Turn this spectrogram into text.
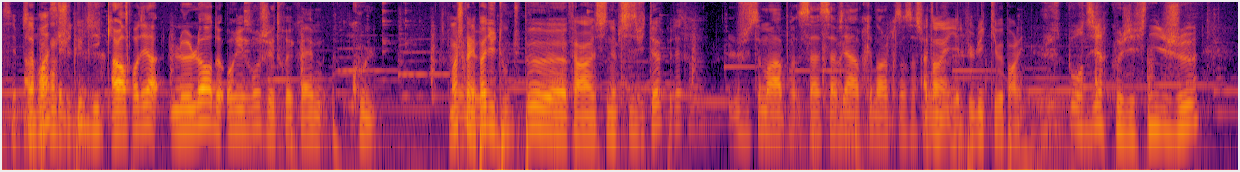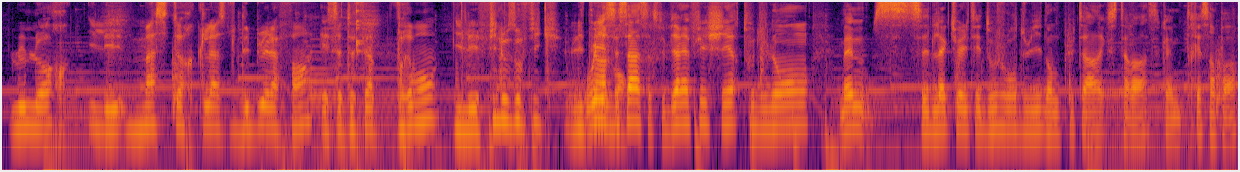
C'est Ça, pas par moi, contre, le suis public. Alors pour dire, le lore de Horizon, je l'ai trouvé quand même cool. Moi, je connais pas du tout. Tu peux faire un synopsis vite peut-être Justement, après, ça, ça vient après dans la présentation. Attendez, il y a le public qui veut parler. Juste pour dire que j'ai fini le jeu, le lore, il est masterclass du début à la fin et ça te fait vraiment, il est philosophique, littéralement. Oui, c'est ça, ça te fait bien réfléchir tout du long. Même c'est de l'actualité d'aujourd'hui, dans le plus tard, etc. C'est quand même très sympa.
